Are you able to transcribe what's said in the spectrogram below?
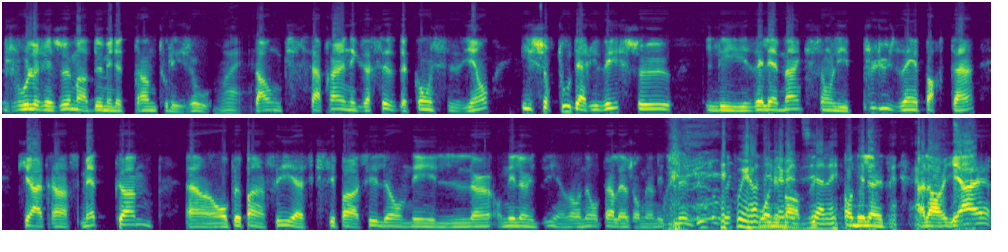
Je vous le résume en 2 minutes 30 tous les jours. Donc, ça prend un exercice de concision et surtout d'arriver sur les éléments qui sont les plus importants qu'il y a à transmettre, comme euh, on peut penser à ce qui s'est passé. Là, on est, on est lundi. Hein, on, on perd la journée. On est lundi oui, on, est, lundi, Alain. On est lundi. Alors, hier,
